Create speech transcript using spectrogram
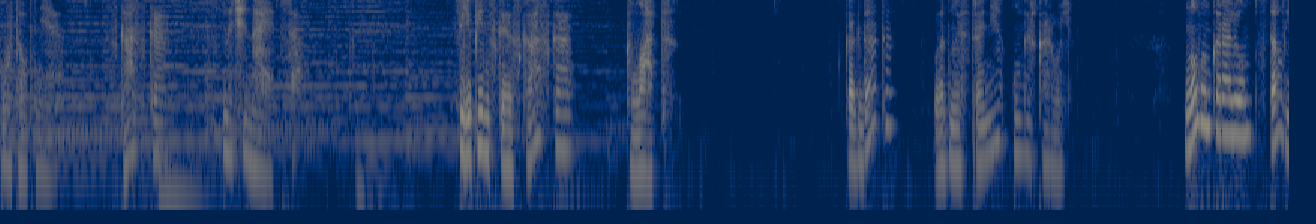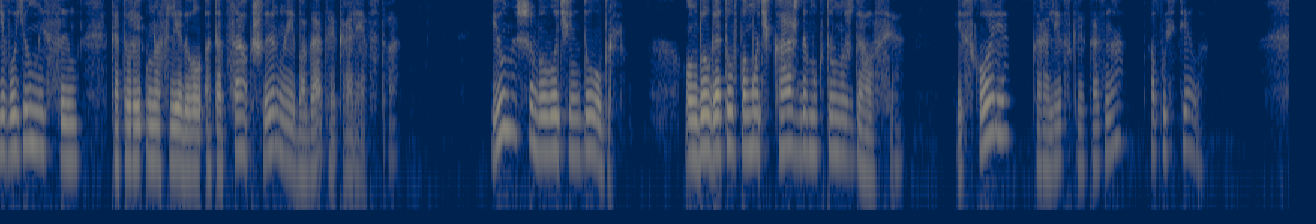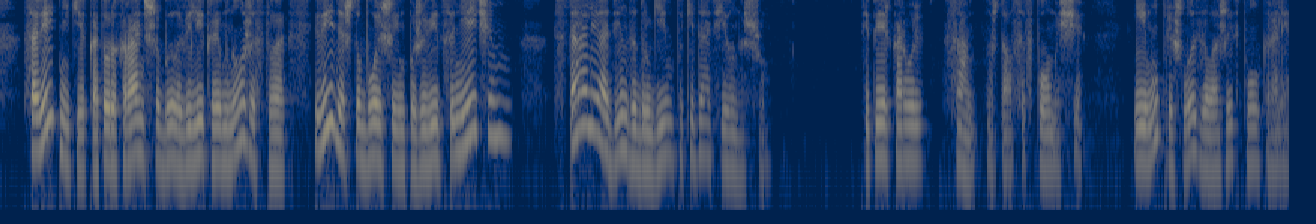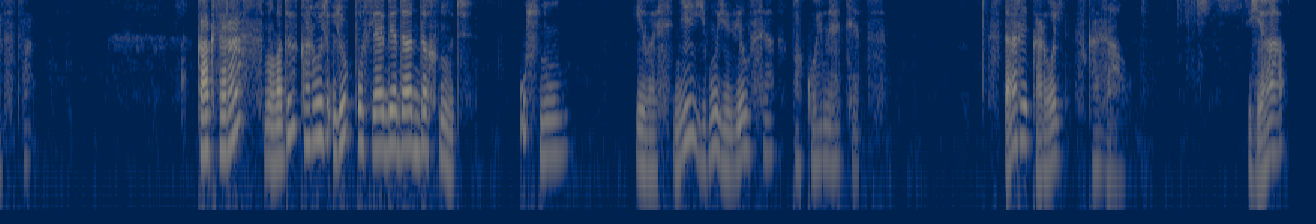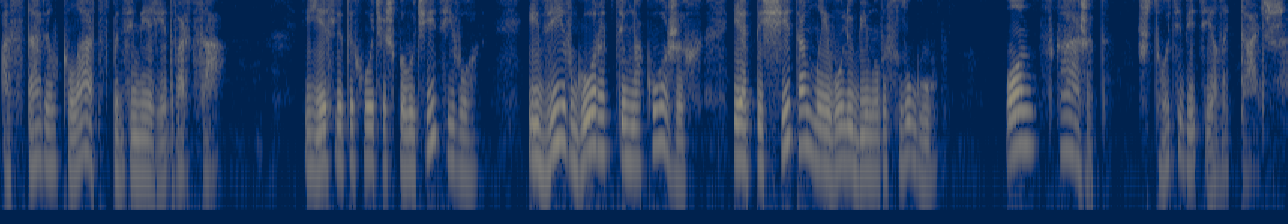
поудобнее. Сказка начинается. Филиппинская сказка «Клад». Когда-то в одной стране умер король. Новым королем стал его юный сын, который унаследовал от отца обширное и богатое королевство. Юноша был очень добр. Он был готов помочь каждому, кто нуждался. И вскоре королевская казна опустела. Советники, которых раньше было великое множество, видя, что больше им поживиться нечем, стали один за другим покидать юношу. Теперь король сам нуждался в помощи, и ему пришлось заложить пол королевства. Как-то раз молодой король лег после обеда отдохнуть, уснул, и во сне ему явился покойный отец. Старый король сказал, «Я оставил клад в подземелье дворца. Если ты хочешь получить его, иди в город темнокожих и отыщи там моего любимого слугу. Он скажет, что тебе делать дальше.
